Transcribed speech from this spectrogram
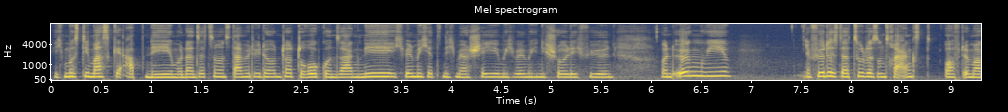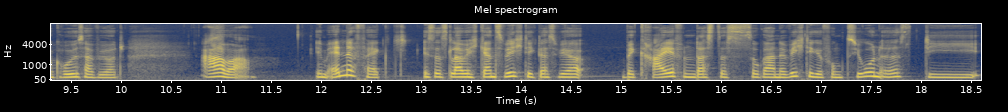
ich muss die Maske abnehmen und dann setzen wir uns damit wieder unter Druck und sagen, nee, ich will mich jetzt nicht mehr schämen, ich will mich nicht schuldig fühlen. Und irgendwie führt es dazu, dass unsere Angst oft immer größer wird. Aber im Endeffekt ist es, glaube ich, ganz wichtig, dass wir begreifen, dass das sogar eine wichtige Funktion ist, die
